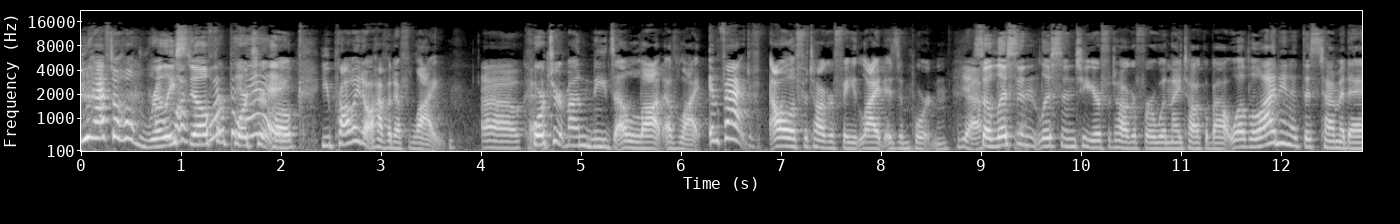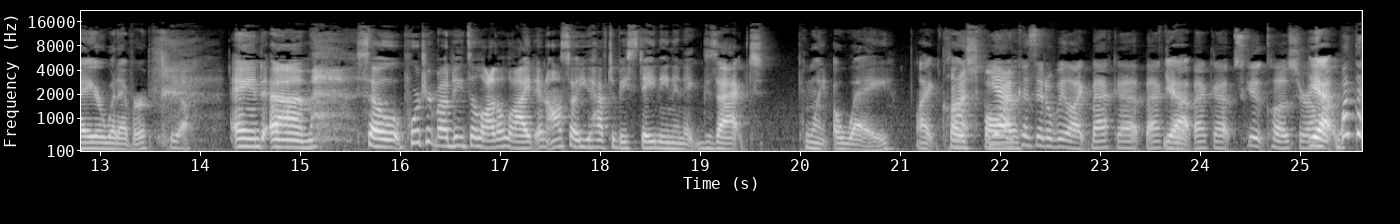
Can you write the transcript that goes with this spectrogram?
You have to hold really like, still for portrait heck? mode. You probably don't have enough light. Oh, okay. Portrait mode needs a lot of light. In fact, all of photography, light is important. Yeah. So listen, listen to your photographer when they talk about well, the lighting at this time of day or whatever. Yeah. And um, so portrait mode needs a lot of light, and also you have to be standing an exact point away, like close, far. Yeah, because it'll be like back up, back Yeah. up, back up, scoot closer. I'm Yeah. like, what the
